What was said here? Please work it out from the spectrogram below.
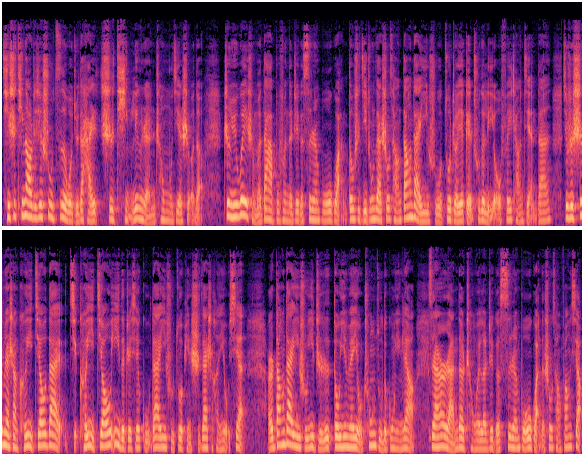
其实听到这些数字，我觉得还是挺令人瞠目结舌的。至于为什么大部分的这个私人博物馆都是集中在收藏当代艺术，作者也给出的理由非常简单，就是市面上可以交代、可以交易的这些古代艺术作品实在是很有限，而当代艺术一直都因为有充足的供应量，自然而然的成为了这个私人博物馆的收藏方向。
